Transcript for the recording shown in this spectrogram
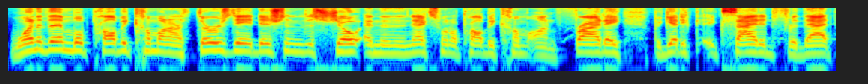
One of them will probably come on our Thursday edition of the show, and then the next one will probably come on Friday. But get excited for that.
